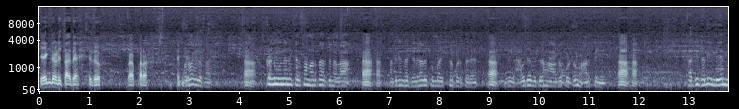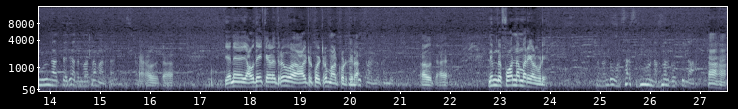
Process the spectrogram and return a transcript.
ಹೇಗ್ ನಡೀತಾ ಇದೆ ಇದು ವ್ಯಾಪಾರ ಪರವಾಗಿಲ್ಲ ಸರ್. ಹಾ. ಕಣ್ಣು ಮುಂದೆನೆ ಕೆಲಸ ಮಾಡ್ತಾ ಇರ್ತೀನಲ್ಲ? ಹಾ ಹಾ. ಅದರಿಂದ ಜನಗಳು ತುಂಬಾ ಇಷ್ಟಪಡ್ತಾರೆ. ಹಾ. ಅಂದ್ರೆ ಯಾವುದೇ ವಿಗ್ರಹ ಆರ್ಡರ್ ಕೊಟ್ಟರು ಮಾಡ್ತೀನಿ. ಹಾ ಹಾ. ಸದ್ಯದಲ್ಲಿ ಇಲ್ಲಿ ಏನ್ ಮೂವಿಂಗ್ ಆಗ್ತಾ ಇದೆ ಅದನ್ನ ಮಾತ್ರ ಮಾಡ್ತಾ ಇದ್ದೀನಿ. ಹೌದಾ? ಏನೇ ಯಾವುದೇ ಕೇಳಿದ್ರು ಆರ್ಡರ್ ಕೊಟ್ಟರು ಮಾಡಿಕೊಡ್ತೀರಾ? ಹೌದಾ? ನಿಮ್ದು ಫೋನ್ ನಂಬರ್ ಹೇಳ್ಬಿಡಿ. ನಂದು ಹೊಸ ನಂಬರ್ ಗೊತ್ತಿಲ್ಲ. ಹಾಂ ಹಾಂ.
